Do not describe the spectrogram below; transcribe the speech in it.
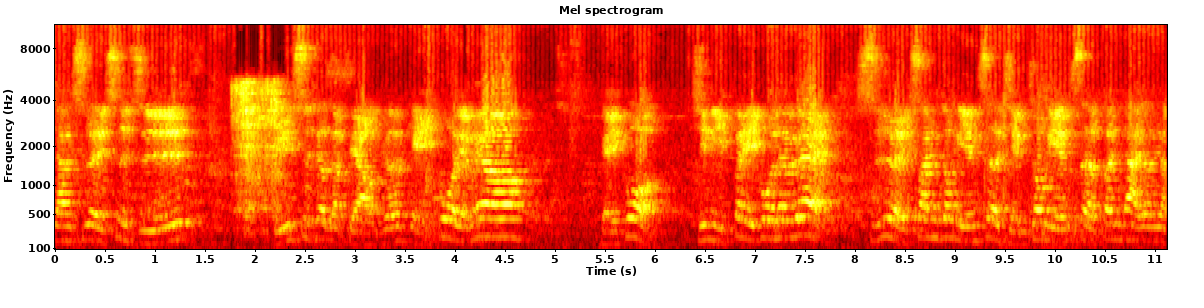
将石蕊试值，于是这个表格给过有没有？给过，请你背过对不对？石蕊酸中颜色、碱中颜色、分态都有。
